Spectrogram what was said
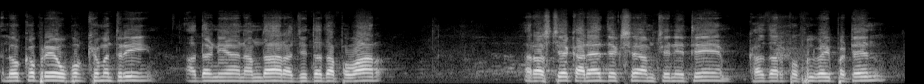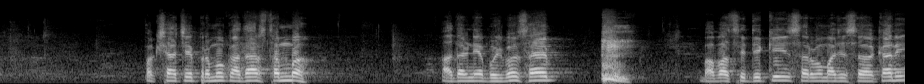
लोकप्रिय उपमुख्यमंत्री आदरणीय नामदार अजितदादा पवार राष्ट्रीय कार्याध्यक्ष आमचे नेते खासदार प्रफुल्लभाई पटेल पक्षाचे प्रमुख आधारस्तंभ आदरणीय भुजबळ साहेब बाबा सिद्दीकी सर्व माझे सहकारी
